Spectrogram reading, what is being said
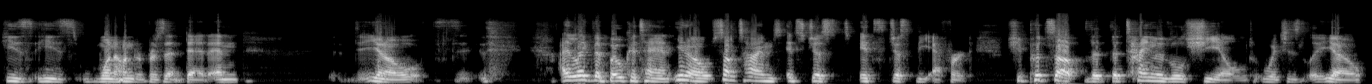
He's, he's 100% dead, and, you know, I like that Bo-Katan, you know, sometimes it's just, it's just the effort. She puts up the, the tiny little shield, which is, you know,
